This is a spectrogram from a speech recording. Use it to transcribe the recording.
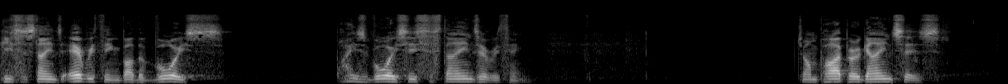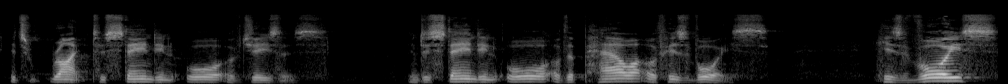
He sustains everything by the voice. By His voice, He sustains everything. John Piper again says, it's right to stand in awe of Jesus and to stand in awe of the power of His voice his voice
